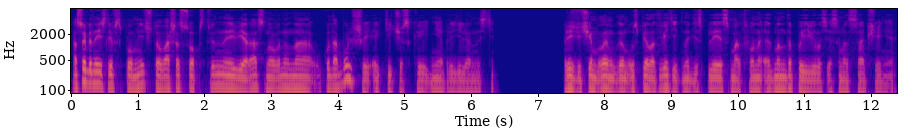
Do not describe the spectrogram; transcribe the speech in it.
«Особенно если вспомнить, что ваша собственная вера основана на куда большей этической неопределенности». Прежде чем Лэнгдон успел ответить, на дисплее смартфона Эдмонда появилось СМС-сообщение.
